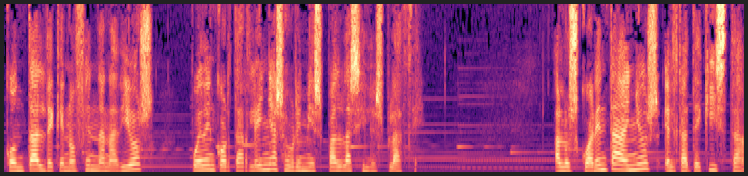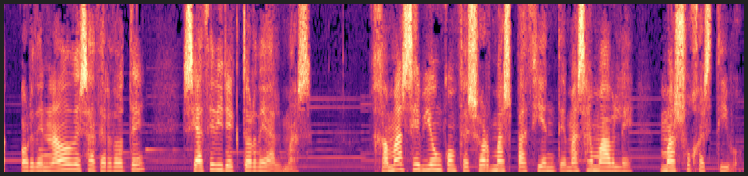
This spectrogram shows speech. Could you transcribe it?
con tal de que no ofendan a Dios, pueden cortar leña sobre mi espalda si les place. A los 40 años, el catequista, ordenado de sacerdote, se hace director de almas. Jamás se vio un confesor más paciente, más amable, más sugestivo.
